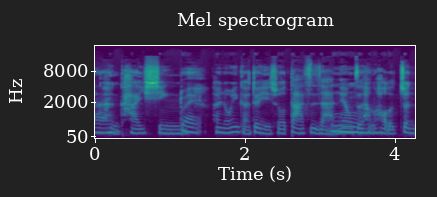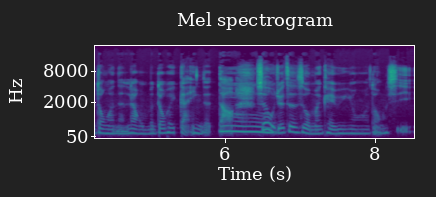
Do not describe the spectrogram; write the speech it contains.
很开心，对，很容易感对你说大自然那样子嗯很好的震动的能量，我们都会感应得到。嗯所以我觉得这是我们可以运用的东西。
